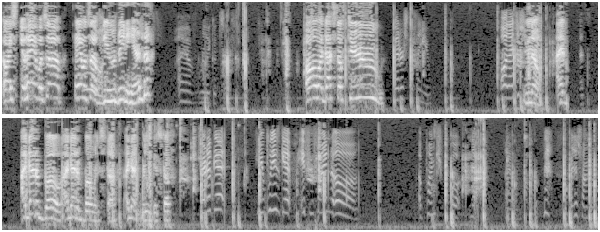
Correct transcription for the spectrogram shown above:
Oh, I see you. Hey, what's up? Hey, what's up, oh, dude? Beany here. I have really good stuff. oh, I got stuff too. Better stuff than you. Oh, that just No, I, I got a bow. I got a bow and stuff. I got really good stuff. Try to get. Can you please get if you find a a punch book? No, I have one. I just found one.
